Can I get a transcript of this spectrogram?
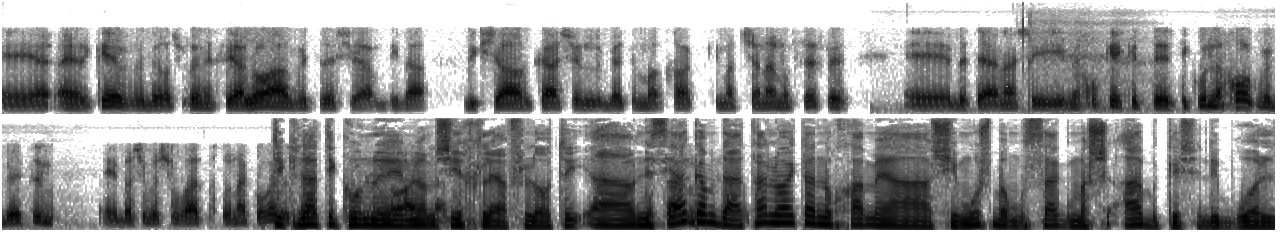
אה, ההרכב בראשות הנשיאה לא אהב את זה שהמדינה ביקשה ארכה של בעצם ארכה כמעט שנה נוספת, אה, בטענה שהיא מחוקקת אה, תיקון לחוק, ובעצם אה, מה שבשורה התחתונה קורה... שהתיקון תיקון נועד לה- ממשיך להפלות. הנשיאה גם. דעתה לא הייתה נוחה מהשימוש במושג משאב כשדיברו על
